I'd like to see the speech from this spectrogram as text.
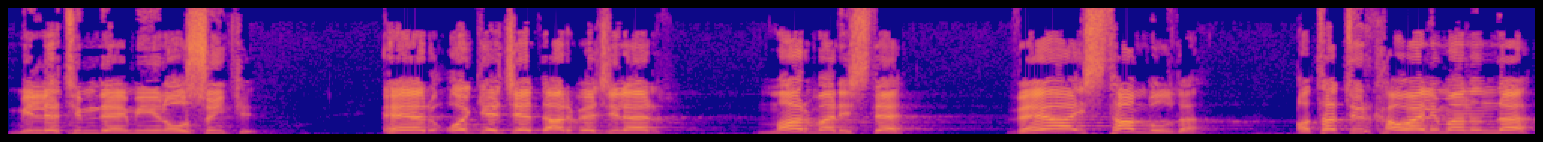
Milletim de emin olsun ki eğer o gece darbeciler Marmaris'te veya İstanbul'da Atatürk Havalimanı'nda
